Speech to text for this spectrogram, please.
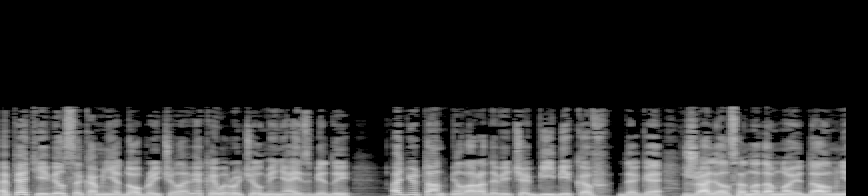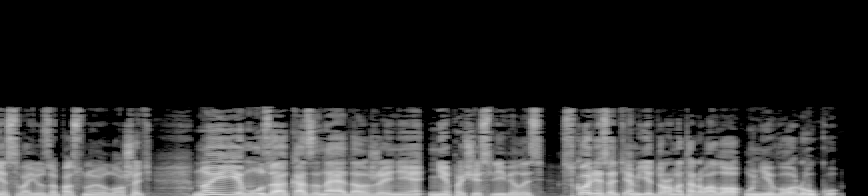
опять явился ко мне добрый человек и выручил меня из беды. Адъютант Милорадовича Бибиков, ДГ, жалился надо мной и дал мне свою запасную лошадь, но и ему за оказанное одолжение не посчастливилось. Вскоре затем ядром оторвало у него руку.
